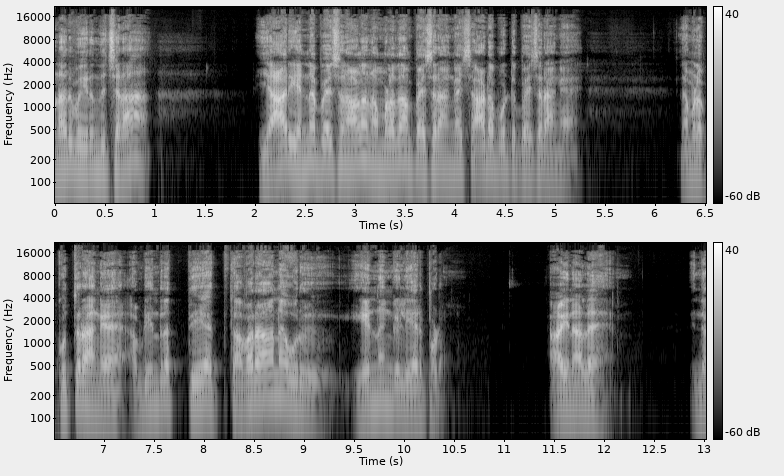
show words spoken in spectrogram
உணர்வு இருந்துச்சுன்னா யார் என்ன பேசினாலும் நம்மளை தான் பேசுகிறாங்க சாடை போட்டு பேசுகிறாங்க நம்மளை குத்துறாங்க அப்படின்ற தே தவறான ஒரு எண்ணங்கள் ஏற்படும். அதனால் இந்த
